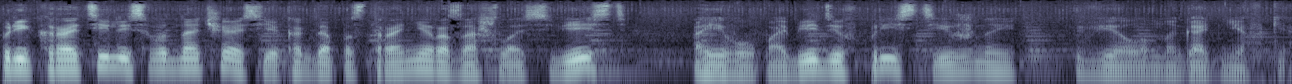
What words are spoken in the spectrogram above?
прекратились в одночасье, когда по стране разошлась весть о его победе в престижной веломногодневке.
